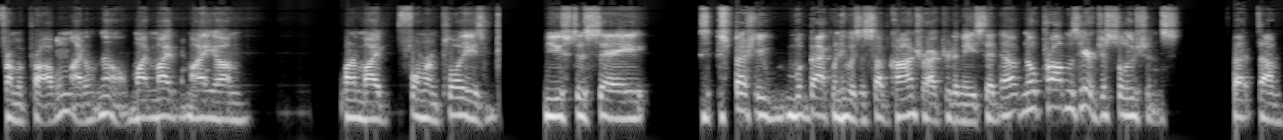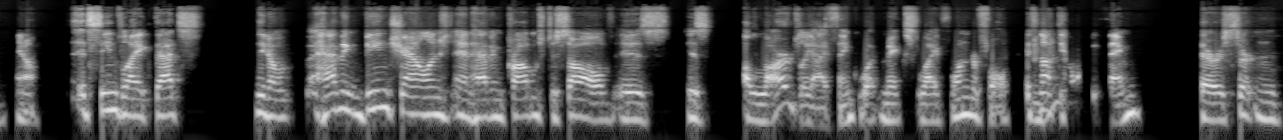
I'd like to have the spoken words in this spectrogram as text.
from a problem. I don't know. My, my, my, um, one of my former employees used to say especially back when he was a subcontractor to me, he said, "No, no problems here, just solutions." But um, you know, it seems like that's you know having being challenged and having problems to solve is is a largely, I think, what makes life wonderful. It's mm-hmm. not the only thing. There are certain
